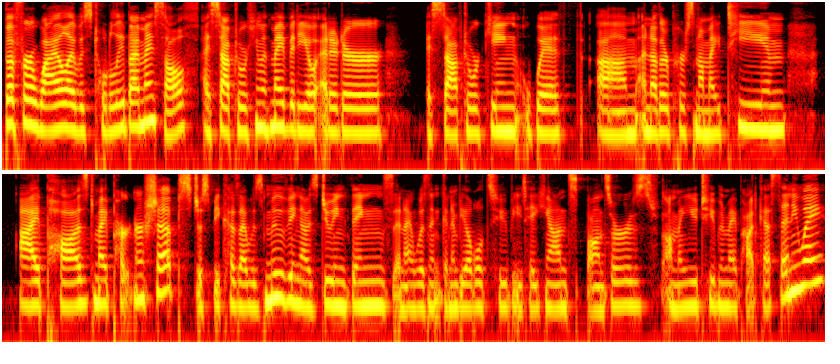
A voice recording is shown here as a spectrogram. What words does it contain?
but for a while I was totally by myself. I stopped working with my video editor. I stopped working with um, another person on my team. I paused my partnerships just because I was moving, I was doing things, and I wasn't going to be able to be taking on sponsors on my YouTube and my podcast anyway.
